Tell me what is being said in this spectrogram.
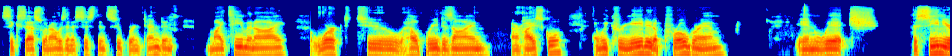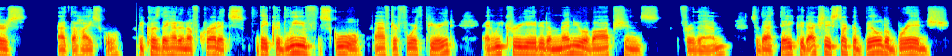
success when I was an assistant superintendent. My team and I worked to help redesign our high school, and we created a program in which the seniors at the high school because they had enough credits they could leave school after fourth period and we created a menu of options for them so that they could actually start to build a bridge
